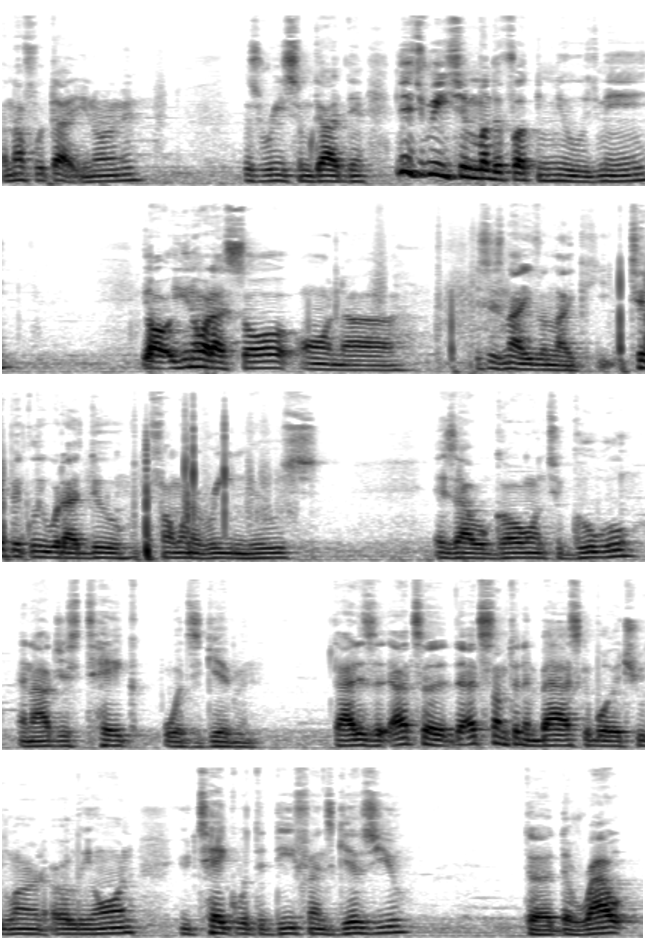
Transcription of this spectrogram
Enough with that. You know what I mean? Let's read some goddamn. Let's read some motherfucking news, man. Yo, you know what I saw on? uh This is not even like typically what I do if I want to read news. Is I will go onto Google and I just take what's given. That is a, that's a that's something in basketball that you learn early on. You take what the defense gives you. The the route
